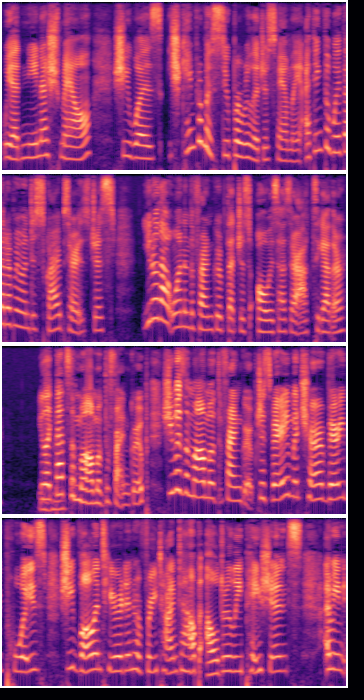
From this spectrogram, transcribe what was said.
We had Nina Schmale. She was she came from a super religious family. I think the way that everyone describes her is just you know that one in the friend group that just always has their act together. You're like, mm-hmm. that's the mom of the friend group. She was the mom of the friend group, just very mature, very poised. She volunteered in her free time to help elderly patients. I mean,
